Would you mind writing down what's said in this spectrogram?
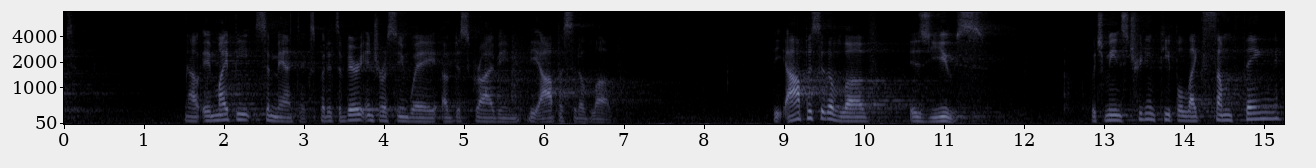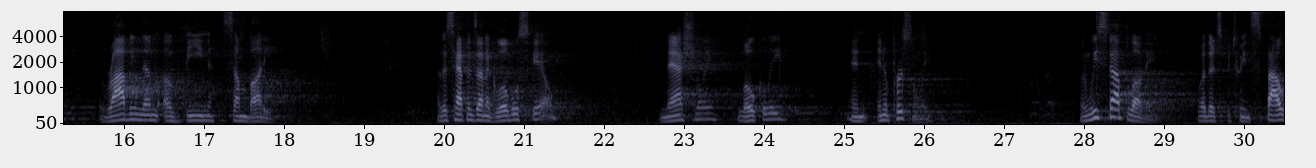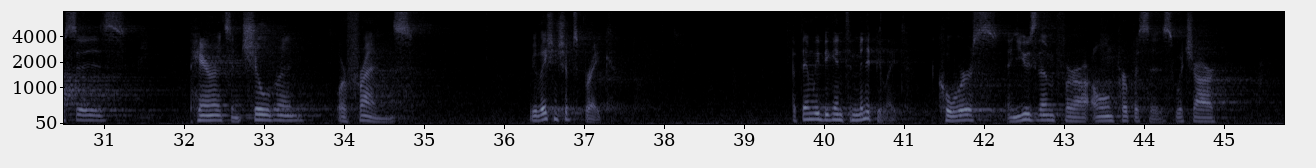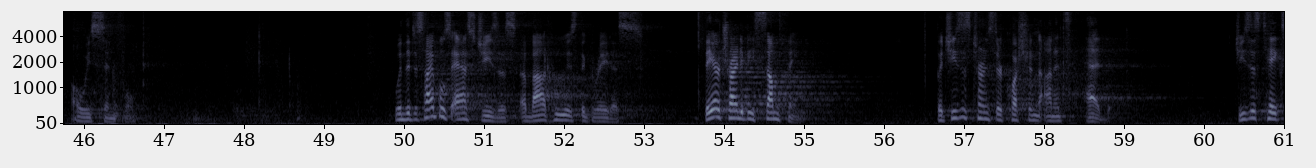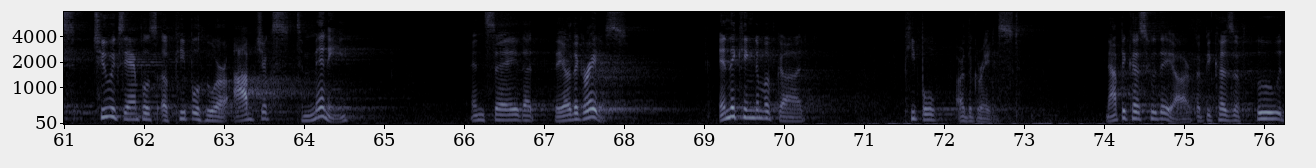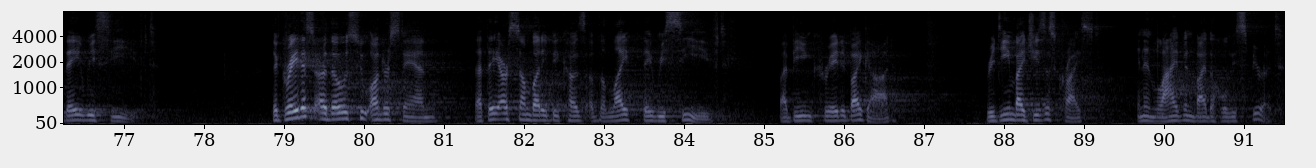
Now, it might be semantics, but it's a very interesting way of describing the opposite of love. The opposite of love is use, which means treating people like something, robbing them of being somebody. Now, this happens on a global scale, nationally, locally, and interpersonally. When we stop loving, whether it's between spouses, parents and children, or friends, relationships break. But then we begin to manipulate, coerce, and use them for our own purposes, which are always sinful. When the disciples ask Jesus about who is the greatest, they are trying to be something. But Jesus turns their question on its head. Jesus takes two examples of people who are objects to many and say that they are the greatest. In the kingdom of God, people are the greatest. Not because who they are, but because of who they received. The greatest are those who understand that they are somebody because of the life they received by being created by God, redeemed by Jesus Christ, and enlivened by the Holy Spirit.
